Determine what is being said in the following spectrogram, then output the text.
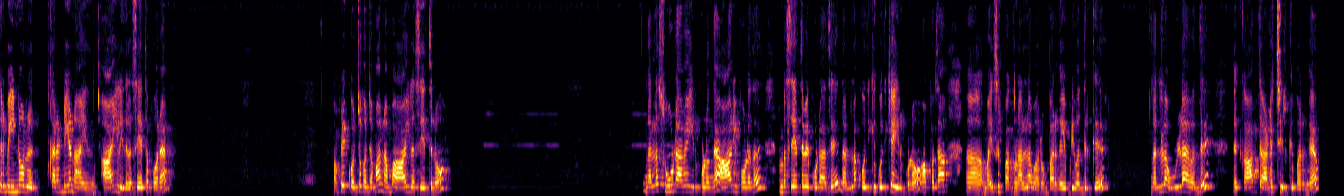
திரும்பி இன்னொரு கரண்டியும் நான் ஆயில் இதில் சேர்த்த போகிறேன் அப்படியே கொஞ்சம் கொஞ்சமாக நம்ம ஆயிலை சேர்த்துணும். நல்லா சூடாகவே இருக்கணுங்க. ஆறி போனதை நம்ம சேர்த்தவே கூடாது. நல்லா கொதிக்க கொதிக்க இருக்கணும். அப்போ தான் மைசூர் பாக்கு நல்லா வரும் பாருங்கள் எப்படி வந்திருக்கு. நல்லா உள்ளே வந்து காற்று அடைச்சிருக்கு பாருங்கள்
